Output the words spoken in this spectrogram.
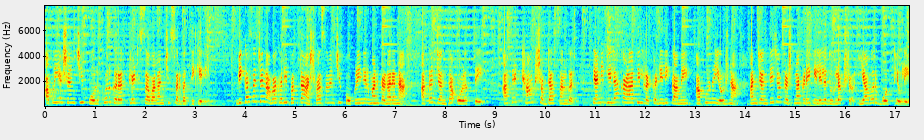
अपयशांची पोलखोल करत थेट सवालांची सरबत्ती केली. विकासाच्या नावाखाली फक्त आश्वासनांची पोकळी निर्माण करणाऱ्यांना आता जनता ओळखते. असे ठाम शब्दात सांगत त्यांनी गेल्या काळातील रखडलेली कामे अपूर्ण योजना आणि जनतेच्या प्रश्नाकडे केलेले दुर्लक्ष यावर बोट ठेवले.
